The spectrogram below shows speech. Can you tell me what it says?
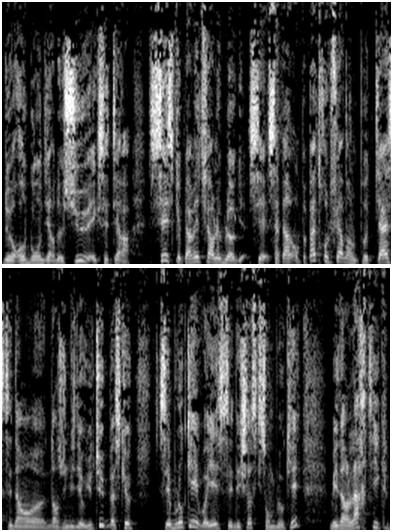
de rebondir dessus, etc. C'est ce que permet de faire le blog. C'est, ça on peut pas trop le faire dans le podcast et dans, euh, dans une vidéo YouTube parce que c'est bloqué. Vous voyez, c'est des choses qui sont bloquées. Mais dans l'article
